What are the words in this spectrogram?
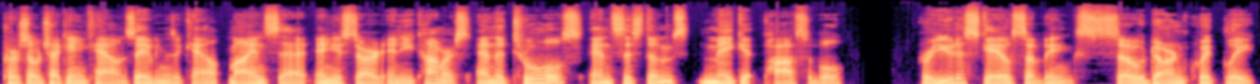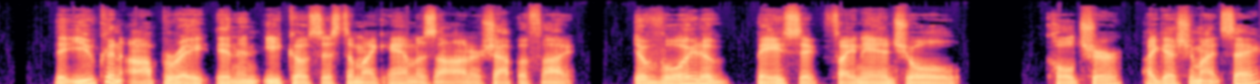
personal checking account, savings account mindset, and you start in e-commerce and the tools and systems make it possible for you to scale something so darn quickly that you can operate in an ecosystem like Amazon or Shopify, devoid of basic financial culture, I guess you might say,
